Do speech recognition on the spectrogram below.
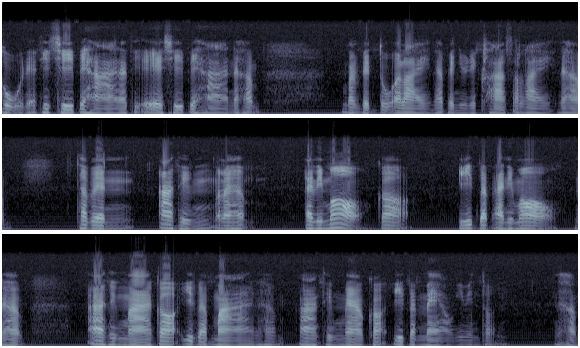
ถุเนี่ยที่ชี้ไปหานะที่ A ชี้ไปหานะครับ มันเป็นตัวอะไรนะเป็นอยู่ในคลาสอะไรนะครับ ถ้าเป็นอ้างถึงอะไรครับ animal ก็ eat แบบ animal นะครับอ้างถึงหมาก็ eat แบบหมานะครับอ้างถึงแมวก็ eat แบบแมวอย่างนี้เป็นต้นนะครับ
